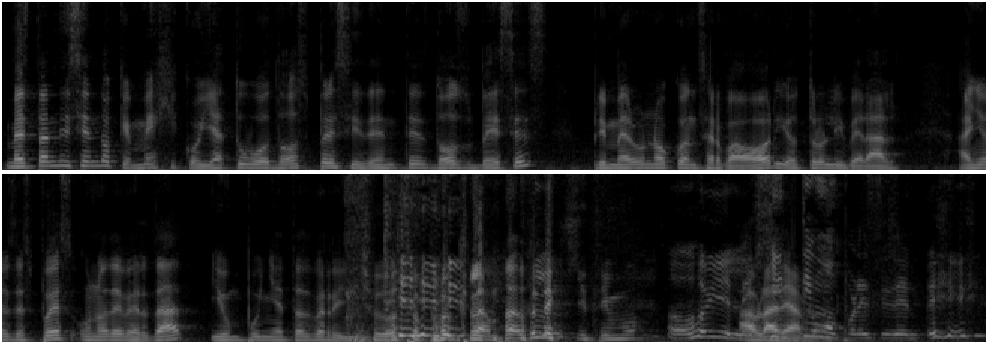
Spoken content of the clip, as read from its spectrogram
Me están diciendo que México ya tuvo dos presidentes dos veces, primero uno conservador y otro liberal. Años después, uno de verdad y un puñetas berrinchudo proclamado legítimo. Ay, el legítimo presidente.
